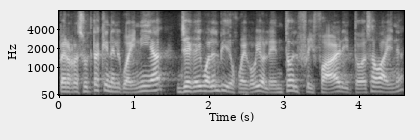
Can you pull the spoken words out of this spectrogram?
Pero resulta que en el Guainía llega igual el videojuego violento, el Free Fire y toda esa vaina,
